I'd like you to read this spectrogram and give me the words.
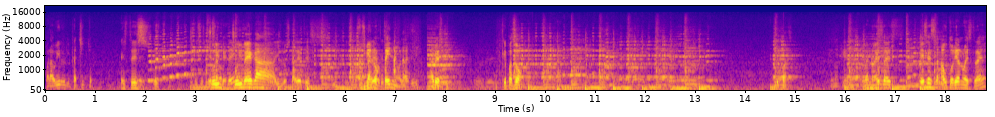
para oír el cachito. Este es, es- este es ¿Esa Chuy, Vega y los cadetes. y- y sus Bien cadetes. norteño. la- A ver. ¿Qué pasó? ¿Qué pasa? Bueno, esa es, esa es autoría nuestra, ¿eh?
